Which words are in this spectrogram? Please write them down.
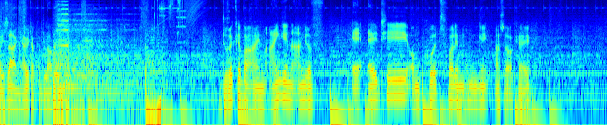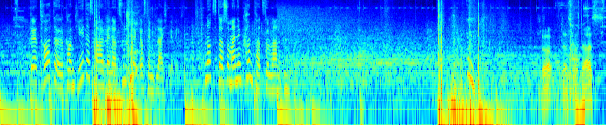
Wollte ich sagen. Habe ich doch geblockt. Drücke bei einem eingehenden Angriff LT, um kurz vor dem Umgehen... Achso, okay. Der Trottel kommt jedes Mal, wenn er zuschlägt, aus dem Gleichgewicht. Nutzt das, um einen Konter zu landen. So, das war das.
